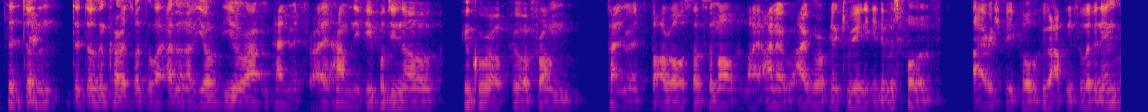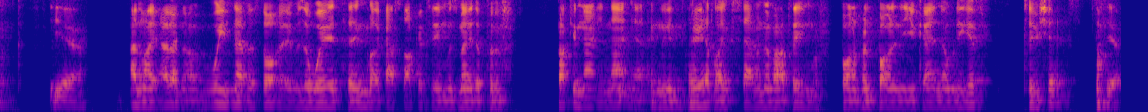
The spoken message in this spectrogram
that doesn't that doesn't correspond to like I don't know. You're you're out in Penrith, right? How many people do you know who grew up who are from Penrith but are also Samoan? Like I know I grew up in a community that was full of Irish people who happened to live in England. Yeah. And like I don't know, we've never thought it was a weird thing. Like our soccer team was made up of back in 1990. I think we we had like seven of our team were born from born in the UK. and Nobody gives two shits. So, Yeah.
